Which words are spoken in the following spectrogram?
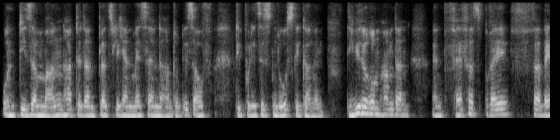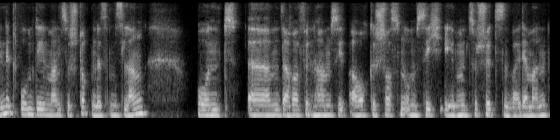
Und dieser Mann hatte dann plötzlich ein Messer in der Hand und ist auf die Polizisten losgegangen. Die wiederum haben dann ein Pfefferspray verwendet, um den Mann zu stoppen. Das misslang. Und ähm, daraufhin haben sie auch geschossen, um sich eben zu schützen, weil der Mann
